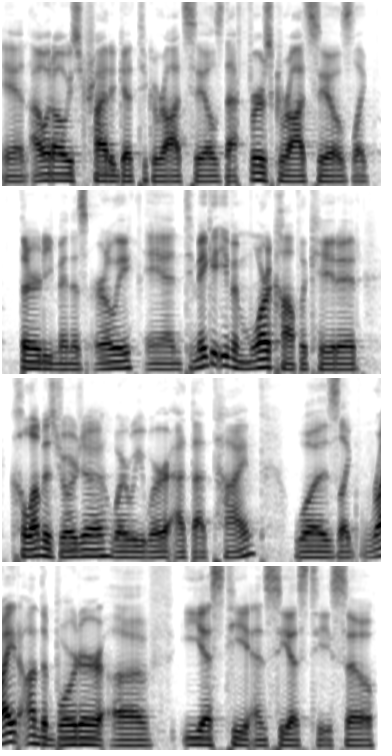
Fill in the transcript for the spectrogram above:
And I would always try to get to garage sales, that first garage sales, like 30 minutes early. And to make it even more complicated, Columbus, Georgia, where we were at that time, was like right on the border of EST and CST. So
